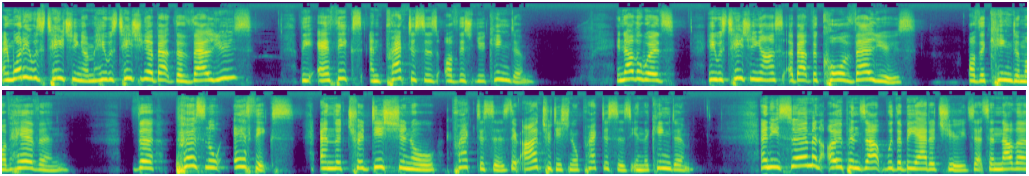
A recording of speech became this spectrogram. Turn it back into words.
And what he was teaching them, he was teaching about the values, the ethics, and practices of this new kingdom. In other words, he was teaching us about the core values of the kingdom of heaven, the personal ethics and the traditional practices. There are traditional practices in the kingdom. And his sermon opens up with the Beatitudes. That's another,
